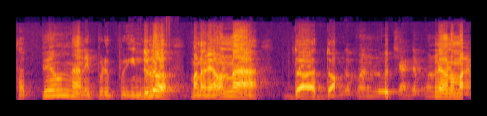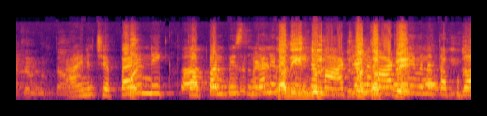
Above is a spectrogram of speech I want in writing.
తప్పే. ఉందని ఇప్పుడు ఇప్పుడు ఇందులో మనం ఏమన్నా దొంగ పనులు చెడ్డ పనులు ఏమైనా మాట్లాడుకుంటాం ఆయన చెప్పారని నీకు తప్పు అనిపిస్తుందా కాదు ఇందులో తప్పే. తప్పుగా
